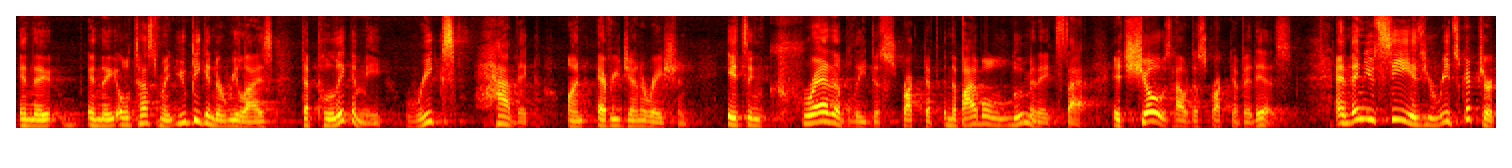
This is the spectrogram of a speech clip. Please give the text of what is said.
in the, in the Old Testament, you begin to realize that polygamy wreaks havoc on every generation. It's incredibly destructive, and the Bible illuminates that. It shows how destructive it is. And then you see, as you read scripture,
